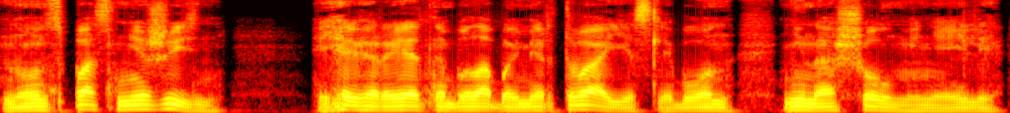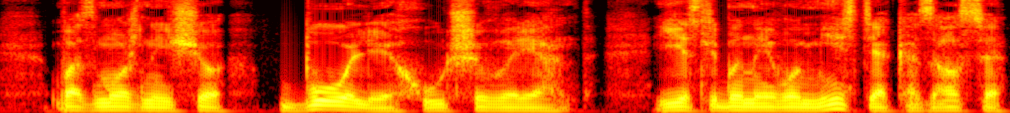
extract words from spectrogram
Но он спас мне жизнь, я, вероятно, была бы мертва, если бы он не нашел меня, или, возможно, еще более худший вариант, если бы на его месте оказался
